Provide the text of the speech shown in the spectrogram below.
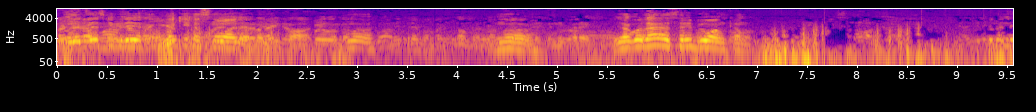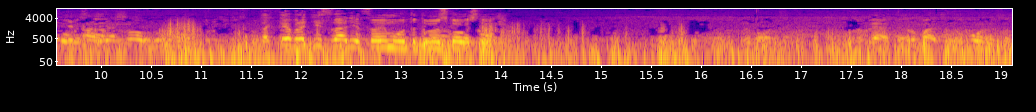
Полицейский приехал. На каких основаниях? Ну, ну, я гуляю с ребенком. Так ты обратись сзади к своему вот этому військовому стану. Заявляєте громадські обов'язок,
